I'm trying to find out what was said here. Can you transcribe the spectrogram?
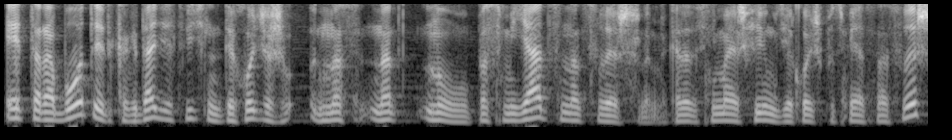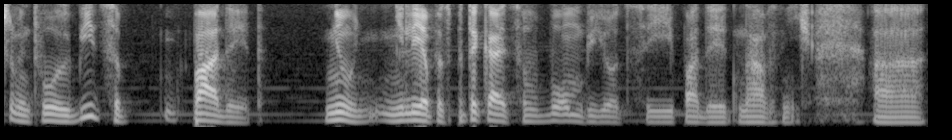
это работает, когда действительно ты хочешь нас- над- ну, посмеяться над слэшерами. Когда ты снимаешь фильм, где хочешь посмеяться над слэшерами, твой убийца падает. Ну, нелепо, спотыкается, в бомб бьется и падает навзничь. А,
